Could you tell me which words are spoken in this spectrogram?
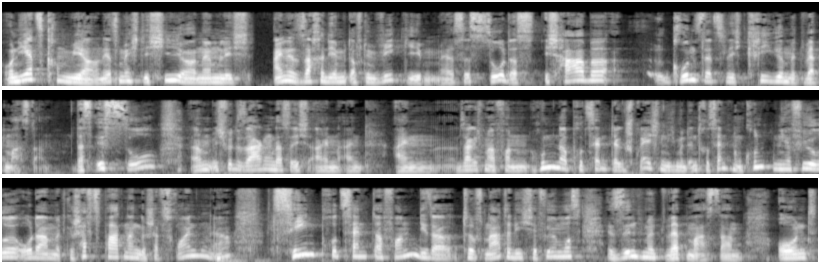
Und jetzt kommen wir, und jetzt möchte ich hier nämlich eine Sache dir mit auf den Weg geben. Es ist so, dass ich habe grundsätzlich Kriege mit Webmastern. Das ist so. Ähm, ich würde sagen, dass ich ein, ein, ein sage ich mal, von 100 Prozent der Gesprächen, die ich mit Interessenten und Kunden hier führe oder mit Geschäftspartnern, Geschäftsfreunden, ja, 10 Prozent davon, dieser Telefonate, die ich hier führen muss, sind mit Webmastern. Und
